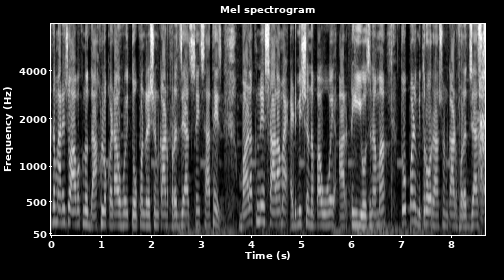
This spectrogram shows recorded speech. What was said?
સાથે તમારે જો આવકનો દાખલો કઢાવો હોય તો પણ રેશન કાર્ડ ફરજિયાત છે. સાથે જ બાળકને શાળામાં એડમિશન અપાવવું હોય આરટી યોજનામાં તો પણ મિત્રો, રાશન કાર્ડ ફરજિયાત છે.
